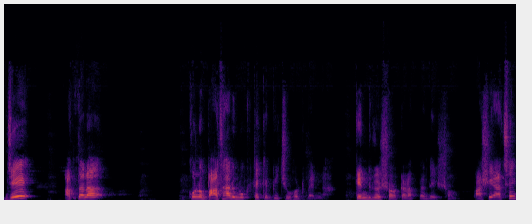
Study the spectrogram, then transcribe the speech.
যে আপনারা কোনো বাধার মুখ থেকে পিছু হটবেন না। কেন্দ্রীয় সরকার আপনাদের সম- পাশে আছে।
